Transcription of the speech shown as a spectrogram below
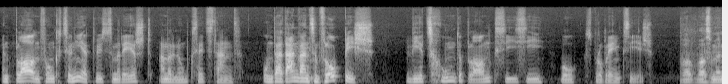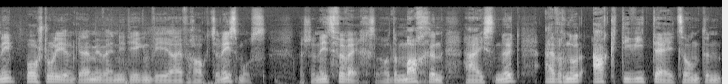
ein Plan funktioniert, wissen wir erst, wenn wir ihn umgesetzt haben. Und auch dann, wenn es ein Flop ist, wird es kaum der Plan gewesen sein, wo das Problem war. Was wir nicht postulieren, gell? wir wollen nicht irgendwie einfach Aktionismus. Das ist ja nicht zu verwechseln. Oder? Machen heisst nicht einfach nur Aktivität, sondern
